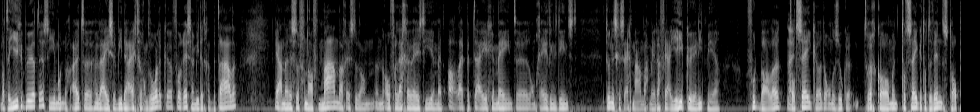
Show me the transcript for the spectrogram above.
wat er hier gebeurd is. Hier moet nog uitwijzen wie daar echt verantwoordelijk eh, voor is en wie dat gaat betalen. Ja, en dan is er vanaf maandag is er dan een overleg geweest hier met allerlei partijen, gemeente, de omgevingsdienst. Toen is gezegd maandagmiddag van ja, hier kun je niet meer voetballen. Nee. Tot zeker de onderzoeken terugkomen, tot zeker tot de winterstop.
